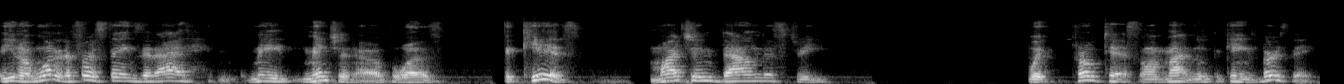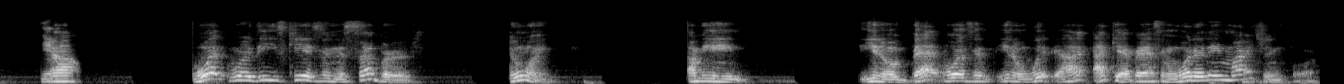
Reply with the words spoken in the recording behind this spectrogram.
you know, one of the first things that I made mention of was the kids marching down the street with protests on Martin Luther King's birthday. Yeah. Now, what were these kids in the suburbs doing? I mean, you know, that wasn't, you know, what, I, I kept asking, what are they marching for?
